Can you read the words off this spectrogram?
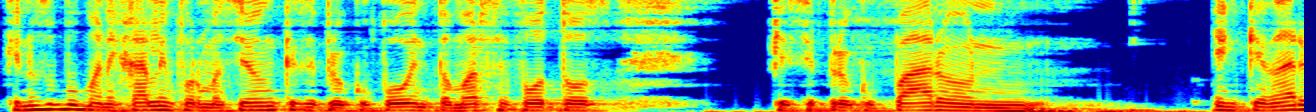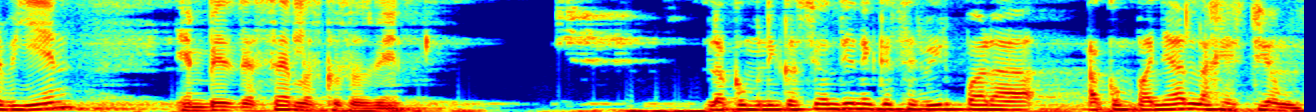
que no supo manejar la información, que se preocupó en tomarse fotos, que se preocuparon en quedar bien en vez de hacer las cosas bien. La comunicación tiene que servir para acompañar la gestión.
